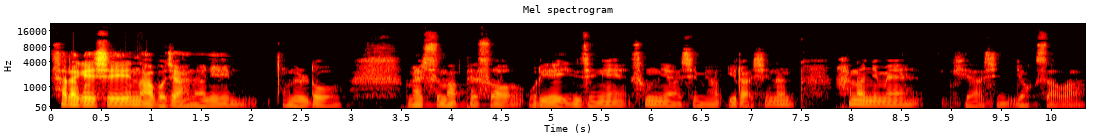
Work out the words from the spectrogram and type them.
살아계신 아버지 하나님, 오늘도 말씀 앞에서 우리의 인생에 섭리하시며 일하시는 하나님의 귀하신 역사와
